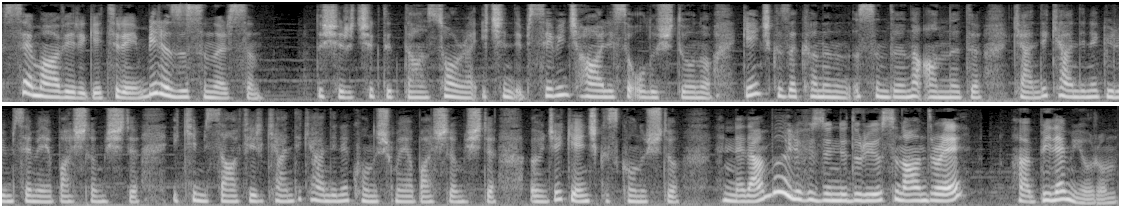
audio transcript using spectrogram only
Semaveri getireyim biraz ısınırsın. Dışarı çıktıktan sonra içinde bir sevinç halisi oluştuğunu, genç kıza kanının ısındığını anladı. Kendi kendine gülümsemeye başlamıştı. İki misafir kendi kendine konuşmaya başlamıştı. Önce genç kız konuştu. Neden böyle hüzünlü duruyorsun Andre? Ha, bilemiyorum.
